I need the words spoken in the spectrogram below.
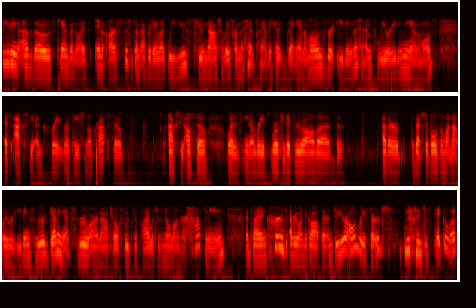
feeding of those cannabinoids in our system every day like we used to naturally from the hemp plant because the animals were eating the hemp, we were eating the animals. It's actually a great rotational crop, so actually also was, you know, raised, rotated through all the the other vegetables and whatnot we were eating. So we were getting it through our natural food supply, which is no longer happening. And so I encourage everyone to go out there and do your own research and just take a look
